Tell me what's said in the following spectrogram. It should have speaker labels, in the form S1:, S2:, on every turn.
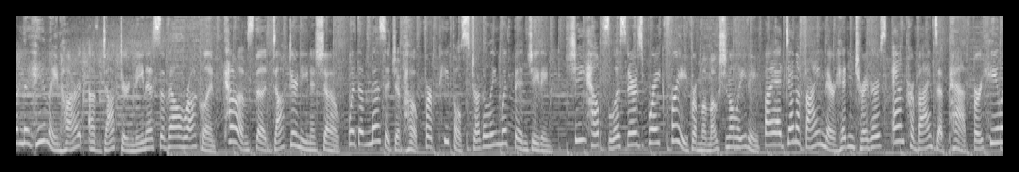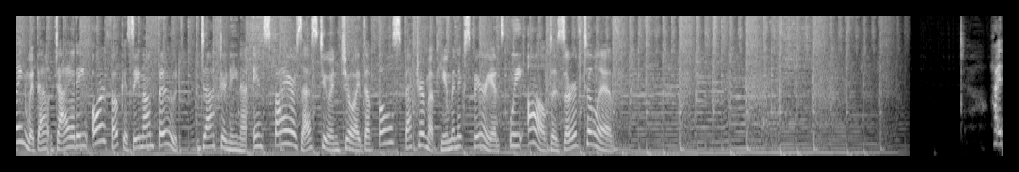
S1: From the healing heart of Dr. Nina Savelle Rocklin comes the Dr. Nina Show with a message of hope for people struggling with binge eating. She helps listeners break free from emotional eating by identifying their hidden triggers and provides a path for healing without dieting or focusing on food. Dr. Nina inspires us to enjoy the full spectrum of human experience we all deserve to live.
